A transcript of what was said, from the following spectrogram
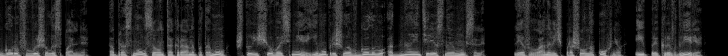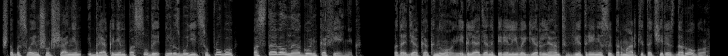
Гуров вышел из спальни. А проснулся он так рано потому, что еще во сне ему пришла в голову одна интересная мысль. Лев Иванович прошел на кухню и, прикрыв двери, чтобы своим шуршанием и бряканьем посуды не разбудить супругу, поставил на огонь кофейник. Подойдя к окну и глядя на переливы гирлянд в витрине супермаркета через дорогу,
